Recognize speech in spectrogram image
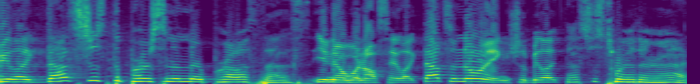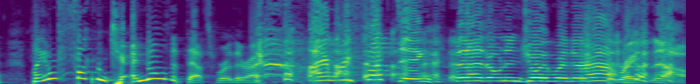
be like, "That's just the person in their process." You know, when I'll say like, "That's annoying," she'll be like, "That's just where they're at." I'm like, I don't fucking care. I know that that's where they're at. I'm reflecting that I don't enjoy where they're at right now.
